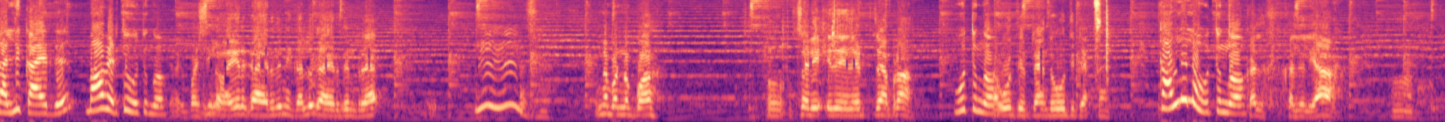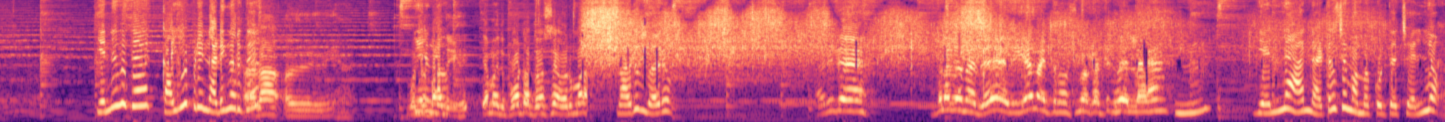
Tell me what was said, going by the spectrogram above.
கல்லு காயிருது மாவு எடுத்து ஊத்துங்க. பசியில வயிறு காயிருது நீ கல்லு காயிருதுன்ற என்ன பண்ணப்பா? ம், சரி இது இது எடுத்துட்டேன். அப்புறம்? ஊத்துங்க. நான் ஊத்திட்டேன் இந்த ஊத்திட்டேன். ஆ, கல்லுல ஊத்துங்க. கல் கல் இல்லையா ம், என்னது கை இப்படி நடுங்கிறது? ஏமா இது போட்டா தோசை வருமா? வரும் வரும். அரிடே இவ்வளவுதானே இது? இது ஏன் நான் இத்தனை வருஷமா கத்துக்கவே இல்லை? ம், எல்லாம் நடராஜ மாமா கொடுத்த செல்லம்.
